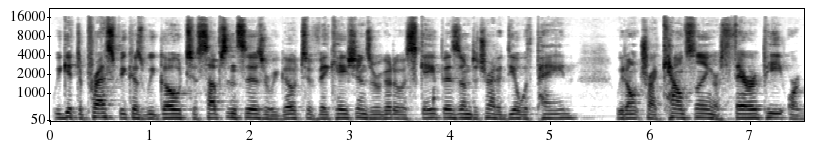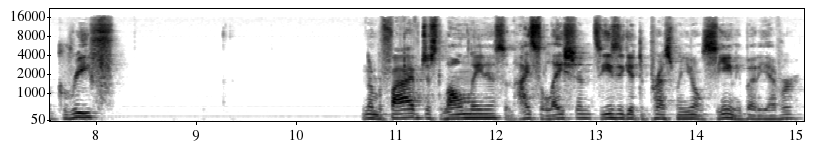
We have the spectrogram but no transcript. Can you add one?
We get depressed because we go to substances or we go to vacations or we go to escapism to try to deal with pain. We don't try counseling or therapy or grief. Number five, just loneliness and isolation. It's easy to get depressed when you don't see anybody ever.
